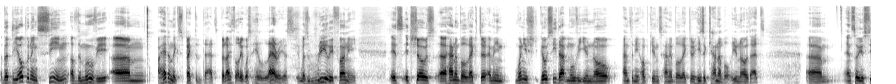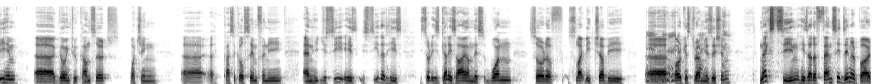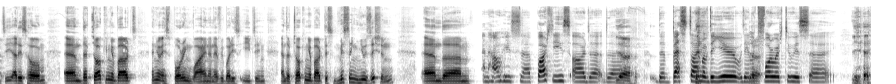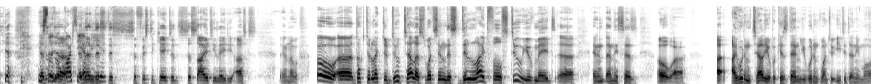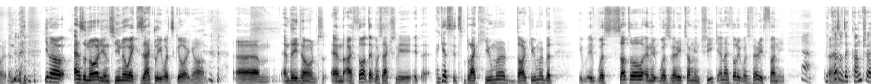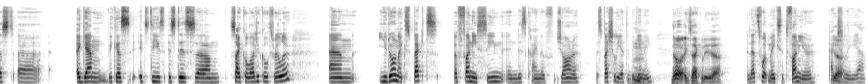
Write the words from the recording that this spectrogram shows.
But the opening scene of the movie, um, I hadn't expected that, but I thought it was hilarious. It was really funny. It's it shows uh, Hannibal Lecter. I mean, when you sh- go see that movie, you know Anthony Hopkins, Hannibal Lecter. He's a cannibal. You know that. Um, and so you see him uh, going to a concert, watching uh, a classical symphony, and he, you see he's you see that he's, he's sort of he's got his eye on this one sort of slightly chubby uh, orchestra musician. Next scene, he's at a fancy dinner party at his home, and they're talking about. Anyway, he's pouring wine, and everybody's eating, and they're talking about this missing musician, and um, And how his uh, parties are the the yeah, the best time of the year. They Yeah. look forward to his uh, Yeah, yeah. His And little party and every then this year. this sophisticated society lady asks, you know, oh, uh, Doctor Lecter, do tell us what's in this delightful stew you've made. Uh, and then he says, oh, uh, I, I wouldn't tell you because then you wouldn't want to eat it anymore. And you know, as an audience, you know exactly what's going on. Um, and they don't. And I thought that was actually, it, I guess it's black humor, dark humor, but it, it was subtle and it was very tongue in cheek. And I thought it was very funny. Yeah, because Um, of the contrast. Uh, again, because it's these it's this um, psychological thriller, and you don't expect a funny scene in this kind of genre, especially at the Hmm. beginning, No, exactly, yeah. and that's what makes it funnier. Actually, yeah.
